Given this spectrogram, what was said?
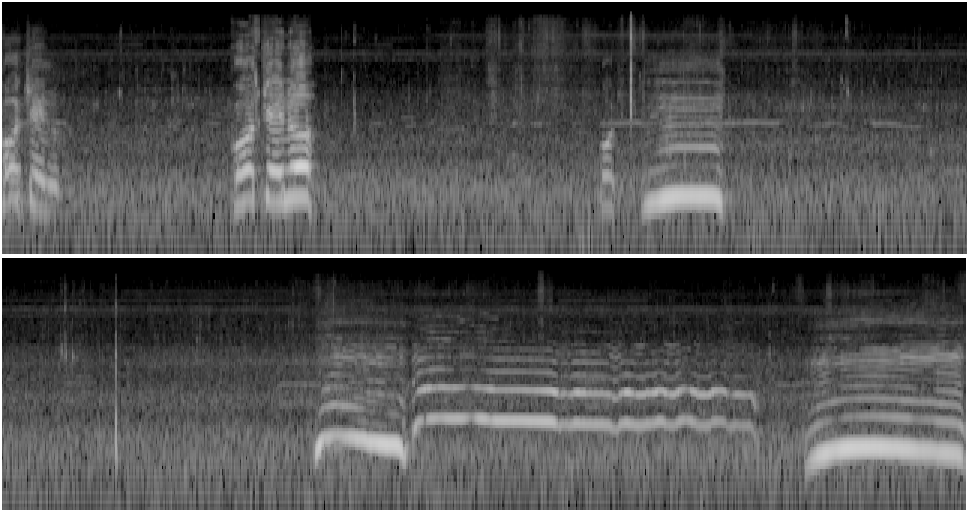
Coach Eno. Coach Eno. Coach. Mm. Mm. Mm.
